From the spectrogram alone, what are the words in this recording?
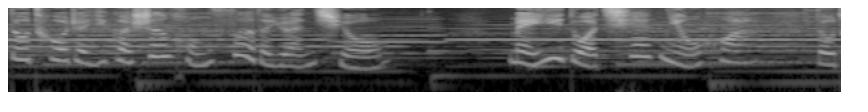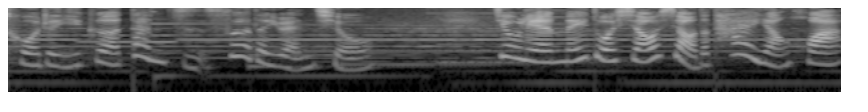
都托着一个深红色的圆球。”每一朵牵牛花都托着一个淡紫色的圆球，就连每朵小小的太阳花，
